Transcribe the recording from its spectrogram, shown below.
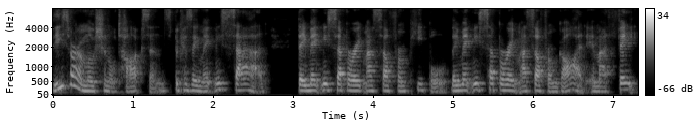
these are emotional toxins because they make me sad. They make me separate myself from people. They make me separate myself from God and my faith.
